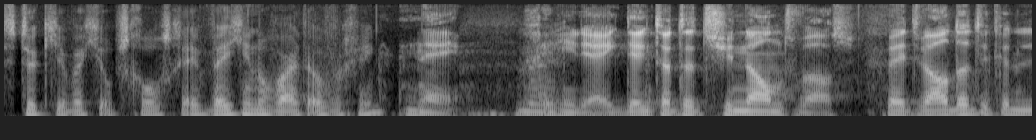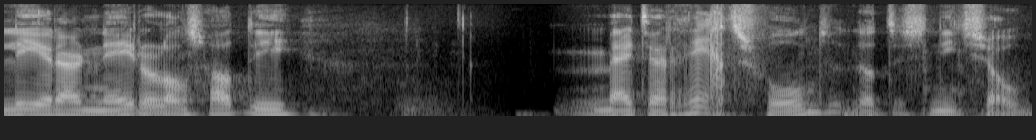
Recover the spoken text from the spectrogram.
stukje wat je op school schreef, weet je nog waar het over ging? Nee, nee, geen idee. Ik denk dat het gênant was. Ik weet wel dat ik een leraar Nederlands had die mij te rechts vond. Dat is niet zo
